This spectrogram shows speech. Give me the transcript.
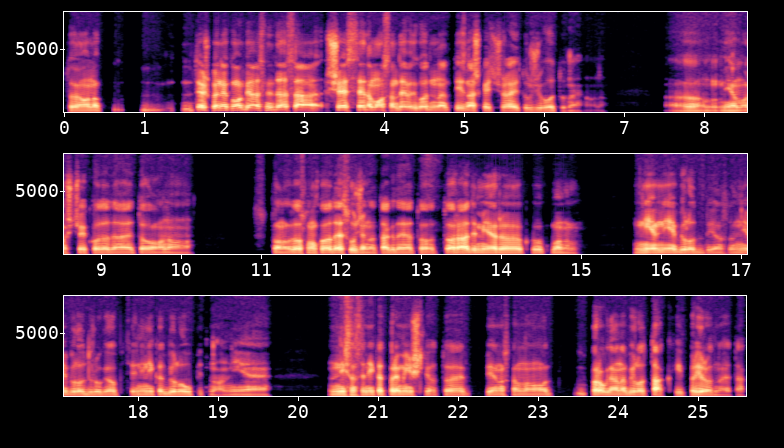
to je ono, teško je nekom objasniti da sa 6, 7, 8, 9 godina ti znaš kaj ćeš raditi u životu, ne, ono. Um, imam osjećaj kod da je to ono, ono doslovno kod da je suđeno tak da ja to, to radim jer ono, nije, nije, bilo, nije bilo druge opcije, nije nikad bilo upitno, nije, nisam se nikad premišljio, to je jednostavno od prvog dana bilo tak i prirodno je tak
